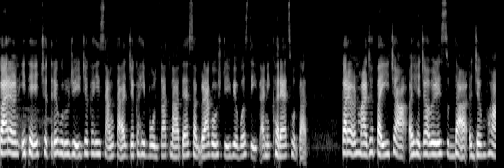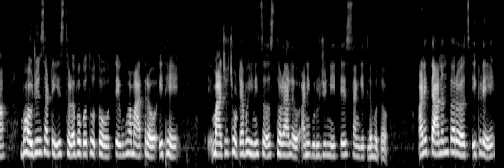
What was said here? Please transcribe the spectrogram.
कारण इथे छत्रे गुरुजी जे काही सांगतात जे काही बोलतात ना त्या सगळ्या गोष्टी व्यवस्थित आणि खऱ्याच होतात. कारण माझ्या ताईच्या ह्याच्या वेळेसुद्धा जेव्हा भाऊजींसाठी स्थळं बघत होतो तेव्हा मात्र इथे माझ्या छोट्या बहिणीचं स्थळ आलं आणि गुरुजींनी तेच सांगितलं होतं. आणि त्यानंतरच इकडे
